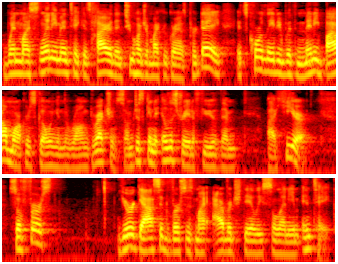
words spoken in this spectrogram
when my selenium intake is higher than 200 micrograms per day, it's correlated with many biomarkers going in the wrong direction. So I'm just going to illustrate a few of them uh, here. So first, uric acid versus my average daily selenium intake.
